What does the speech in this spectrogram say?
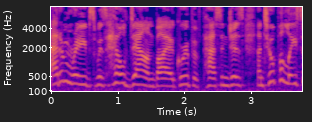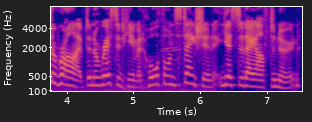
Adam Reeves was held down by a group of passengers until police arrived and arrested him at Hawthorn Station yesterday afternoon.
